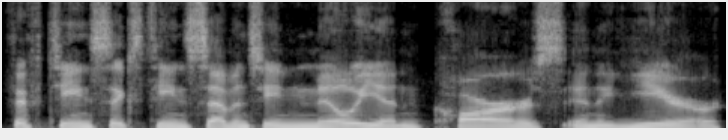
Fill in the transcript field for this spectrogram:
15, 16, 17 million cars in a year,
